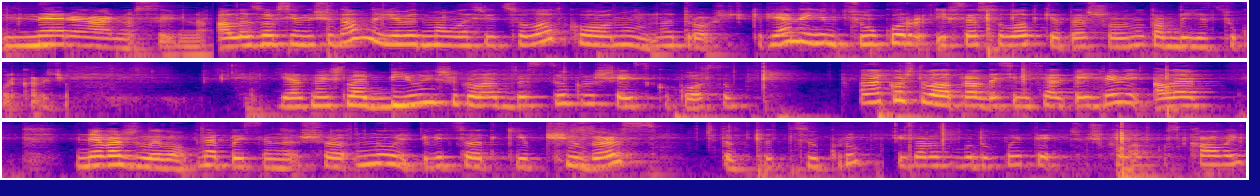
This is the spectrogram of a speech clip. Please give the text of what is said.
Нереально сильно. Але зовсім нещодавно я відмовилась від солодкого, ну, на трошечки. Я не їм цукор і все солодке, те, що ну там, де є цукор, коротше. Я знайшла білий шоколад без цукру, ще й з кокосом. Вона коштувала, правда, 75 гривень, але неважливо. Написано, що 0% sugars, тобто цукру. І зараз буду пити цю шоколадку з кавою.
